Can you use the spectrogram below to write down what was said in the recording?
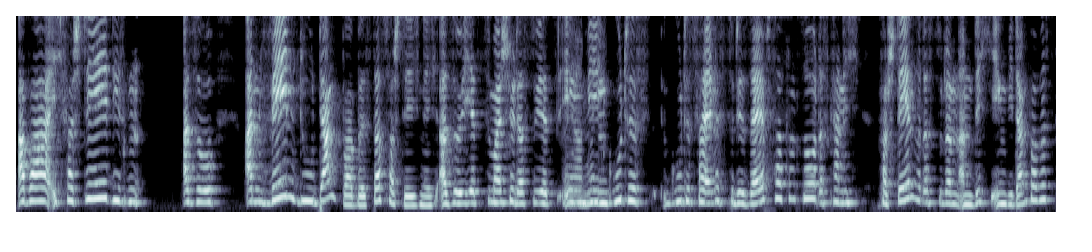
Aber ich verstehe diesen, also an wen du dankbar bist, das verstehe ich nicht. Also jetzt zum Beispiel, dass du jetzt irgendwie ein gutes, gutes Verhältnis zu dir selbst hast und so, das kann ich verstehen, so dass du dann an dich irgendwie dankbar bist.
